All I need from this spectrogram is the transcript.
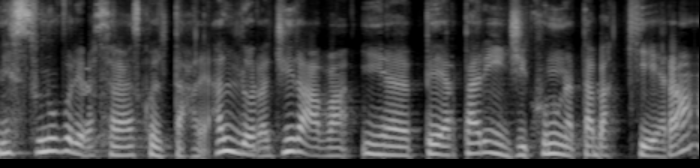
nessuno voleva stare ad ascoltare. Allora girava eh, per Parigi con una tabacchiera,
